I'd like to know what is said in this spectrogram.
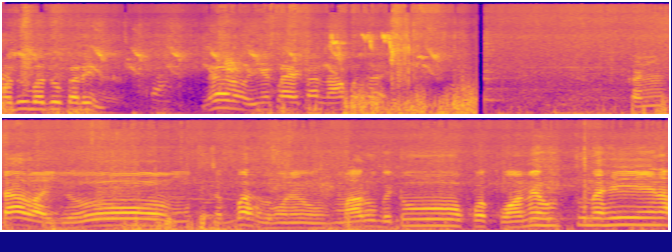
મજૂર મજૂર કરીને. લેડો એકલા એકલા ના બધાય કંટાળો આવી ગયો. હું જબ્બર હલવો મારું બેટું કોઈ કોમે ઉઠતું નહીં. એના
